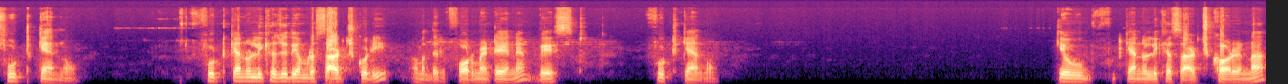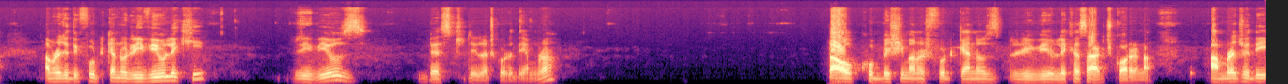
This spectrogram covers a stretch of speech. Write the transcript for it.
ফুট কেন ফুট কেন লিখে যদি আমরা সার্চ করি, আমাদের ফরম্যাটে এনে বেস্ট ফুট কেন কেউ ফুড কেন লিখে সার্চ করে না। আমরা যদি ফুড কেন রিভিউ লিখি রিভিউজ বেস্ট ডিলিট করে দিই আমরা। তাও খুব বেশি মানুষ ফুড কেন রিভিউ লিখে সার্চ করে না। আমরা যদি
